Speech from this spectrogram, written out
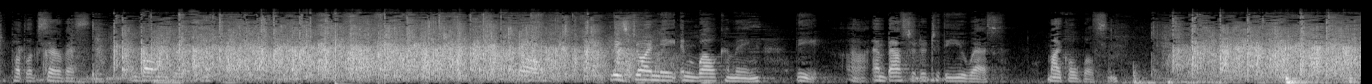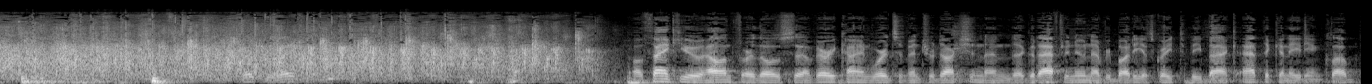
to public service and volunteerism? So, please join me in welcoming the uh, ambassador to the U.S., Michael Wilson. Well, thank you, Helen, for those uh, very kind words of introduction, and uh, good afternoon, everybody. It's great to be back at the Canadian Club,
